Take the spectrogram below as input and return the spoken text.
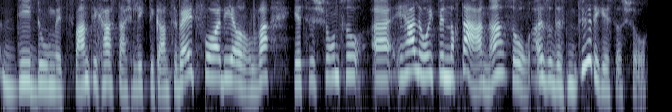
die du mit 20 hast, da liegt die ganze Welt vor dir oder was. Jetzt ist schon so, äh, hallo, ich bin noch da, ne? So, also das natürlich ist das so.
